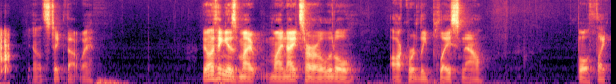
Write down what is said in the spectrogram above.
Yeah, let's take that way. The only thing is my, my knights are a little awkwardly placed now. Both like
